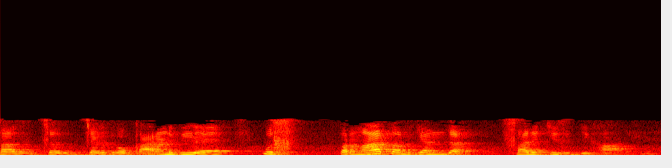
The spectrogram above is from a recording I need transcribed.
जगत को कारण भी है, उस परमात्मा के अंदर सारी चीज़ें दिखा रहे हैं।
